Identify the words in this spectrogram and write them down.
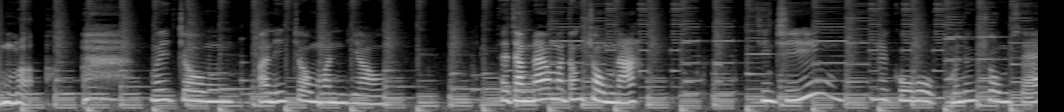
มอะ ไม่จม อันนี้จมมันเดียว แต่จำได้ว่ามันต้องจมนะ จริงๆไม่ได้โกหก มันต้องจมแซ่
